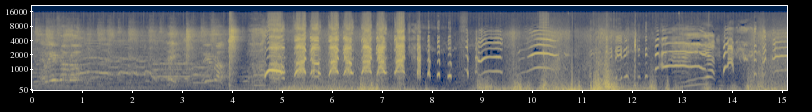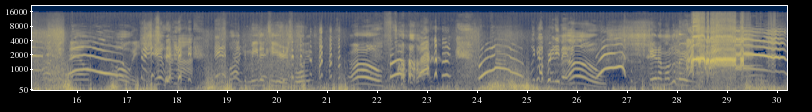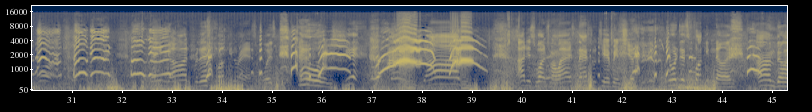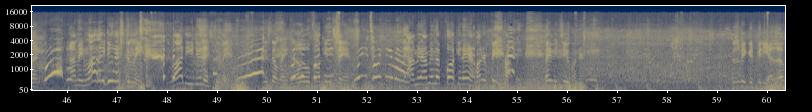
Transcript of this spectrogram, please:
Hey, where you from, bro? Hey, where you from? Oh, fuck! Oh, fuck! Oh, fuck! Oh, fuck! Okay, baby? Yep. Fucking hell. Holy shit, we're high. Ain't it Fuck me to tears, boys. Oh, fuck. Look how pretty, baby. Oh, shit, I'm on the moon. Ah! Ah! oh, God! Oh, Thank God! God for this fucking rest, boys. Holy shit. Ah! God. I just watched my last national championship. Georgia's fucking done. I'm done. I mean, why do they do this to me? Why do you do this to me? This don't make no fucking sense. What are you talking about? I mean, I'm in the fucking air, 100 feet probably. Maybe 200. This will be a good video though.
